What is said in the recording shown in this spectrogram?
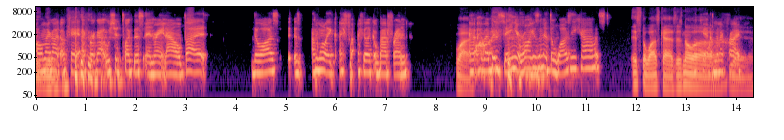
Oh my god, okay, I forgot we should plug this in right now, but the Waz is I'm more like I, f- I feel like a bad friend. Why? Have I been saying it wrong? Isn't it the Wazi cast? It's the Wazcast. There's no. Okay, uh, I'm gonna cry. Yeah.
